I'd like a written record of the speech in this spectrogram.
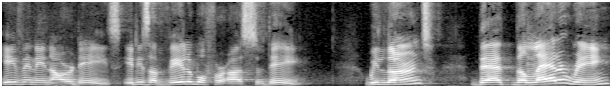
even in our days. It is available for us today. We learned that the latter rain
